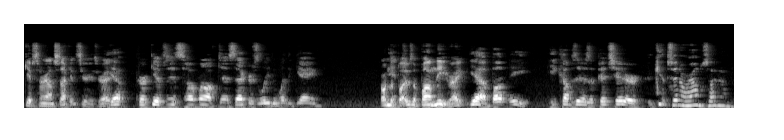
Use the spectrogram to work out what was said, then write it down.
Gibson around second series, right? yep. Kirk Gibson hits home run off Dennis Eckersley to win the game. On the it was a bum knee, right? Yeah, bum knee. He comes in as a pinch hitter, Gibson around second.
